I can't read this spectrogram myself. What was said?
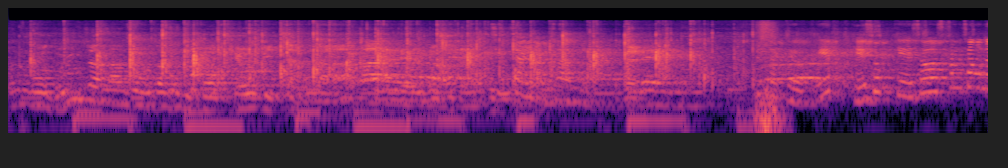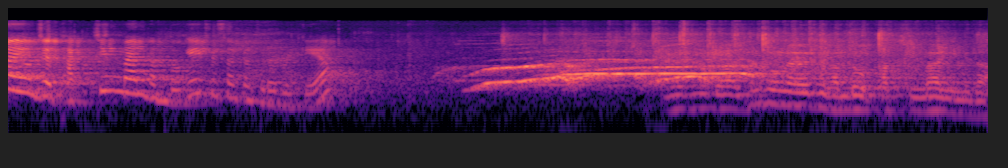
뭐 노인자 아나운서보다는 더 기억이 있지 않나. 아, 네, 네. 생각이 칭찬. 감사합니다. 네. 네. 출석 배우기 계속해서 삼성 라이 온즈 박진만 감독의 출석을 들어볼게요. 안녕하십니까 삼성 라이온즈 감독 박진만입니다.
